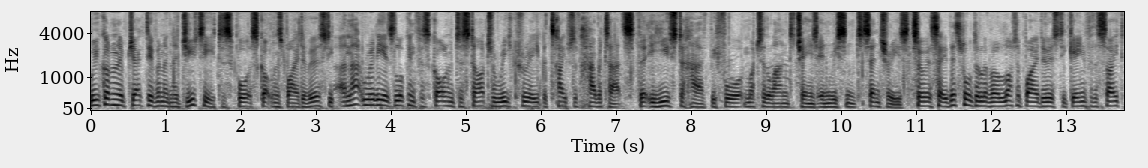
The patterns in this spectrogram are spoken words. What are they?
We've got an objective and a duty to support Scotland's biodiversity and that really is looking for Scotland to start to recreate the types of habitats that it used to have before much of the land changed in recent centuries. So I say this will deliver a lot of biodiversity gain for the site.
